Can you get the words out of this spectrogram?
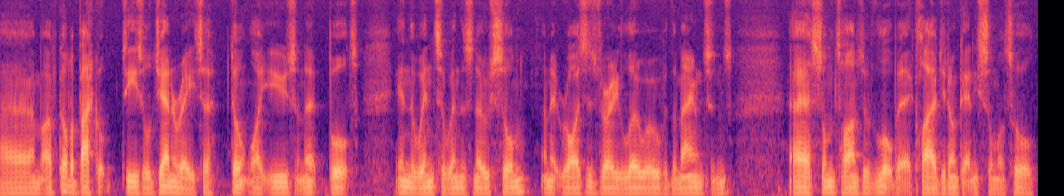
Um, I've got a backup diesel generator. Don't like using it, but in the winter when there's no sun and it rises very low over the mountains, uh, sometimes with a little bit of cloud you don't get any sun at all.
